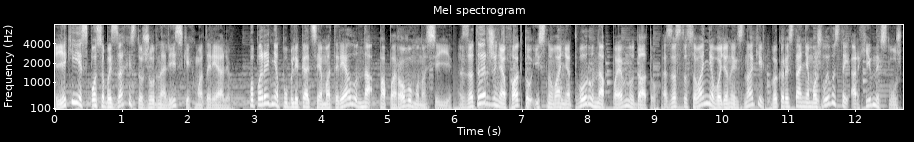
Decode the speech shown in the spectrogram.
Які є способи захисту журналістських матеріалів? Попередня публікація матеріалу на паперовому носії, затвердження факту існування твору на певну дату, застосування водяних знаків, використання можливостей архівних служб.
